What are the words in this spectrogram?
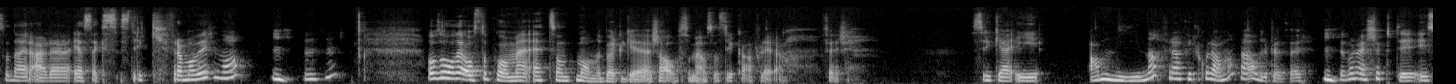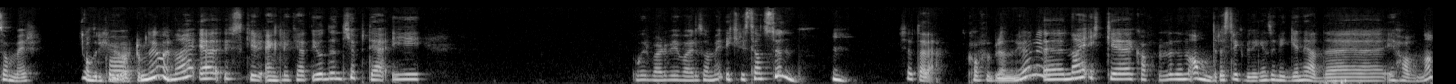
Så der er det E6-strikk framover nå. Mhm. Og så holder jeg også på med et sånt månebølgesjal som jeg også strikka flere av før. Strikker jeg i Anina fra Filcolana. Det har jeg aldri prøvd før. Det var noe jeg kjøpte i, sommer. Aldri På- hørt om det, eller? Nei, jeg husker egentlig ikke. Jo, den kjøpte jeg i Hvor var det vi var i sommer? I Kristiansund. Kjøpte jeg det. Kaffebrenneriet, eller? Eh, nei, ikke kaffe, den andre strikkebutikken som ligger nede i havna.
